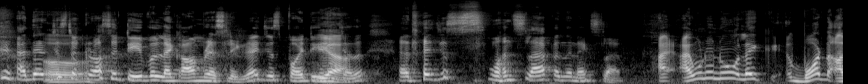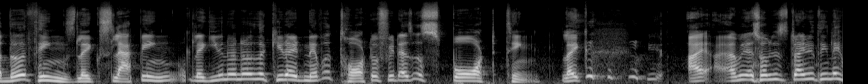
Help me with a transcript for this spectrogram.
and then just Oh. across a table like arm wrestling, right? Just pointing at each other, and then just one slap and the next slap. I, I want to know like what other things like slapping like even when I was a kid I'd never thought of it as a sport thing like I I mean so I'm just trying to think like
